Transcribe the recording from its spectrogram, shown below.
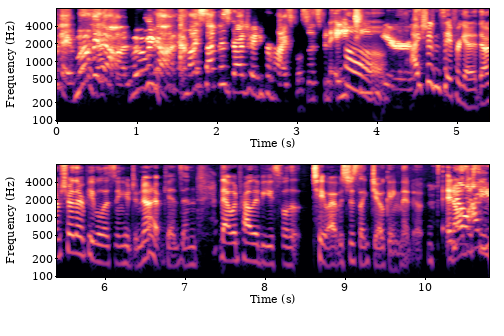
okay, moving on, moving on. And my son is graduating from high school, so it's been 18 Oh, years. I shouldn't say forget it. I'm sure there are people listening who do not have kids, and that would probably be useful too. I was just like joking that it, no, all just I seems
